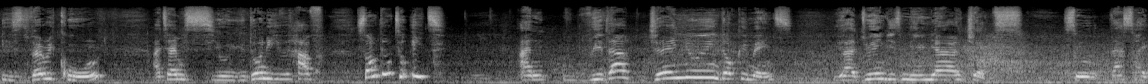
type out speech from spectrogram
it's very cold. At times you, you don't even have something to eat. And without genuine documents, you are doing these menial jobs. So that's why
